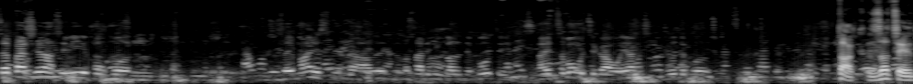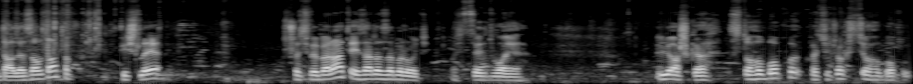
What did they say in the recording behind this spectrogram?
це перший раз я виїхав, бо займаюся ними, але на базарі ніколи не був. і Навіть самому цікаво, як люди будуть. Так, за цих дали завдаток, пішли щось вибирати і зараз заберуть ось цих двоє. Льошка з того боку, пацючок з цього боку.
